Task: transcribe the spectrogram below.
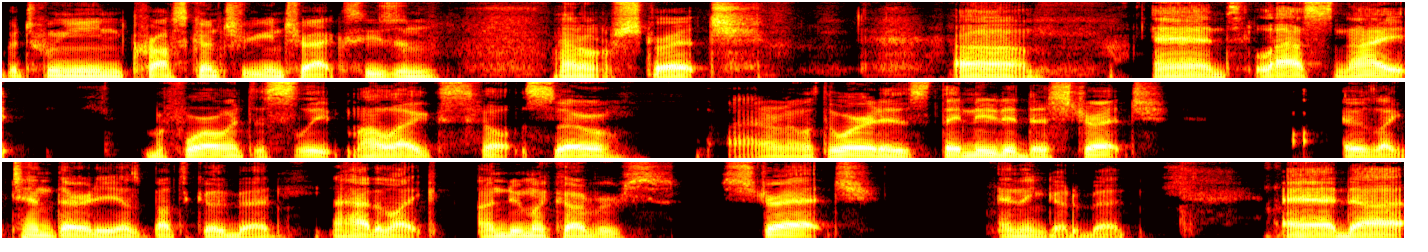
between cross country and track season, I don't stretch. Um, and last night before I went to sleep, my legs felt so I don't know what the word is. They needed to stretch. It was like 10:30. I was about to go to bed. I had to like undo my covers, stretch, and then go to bed. And uh,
